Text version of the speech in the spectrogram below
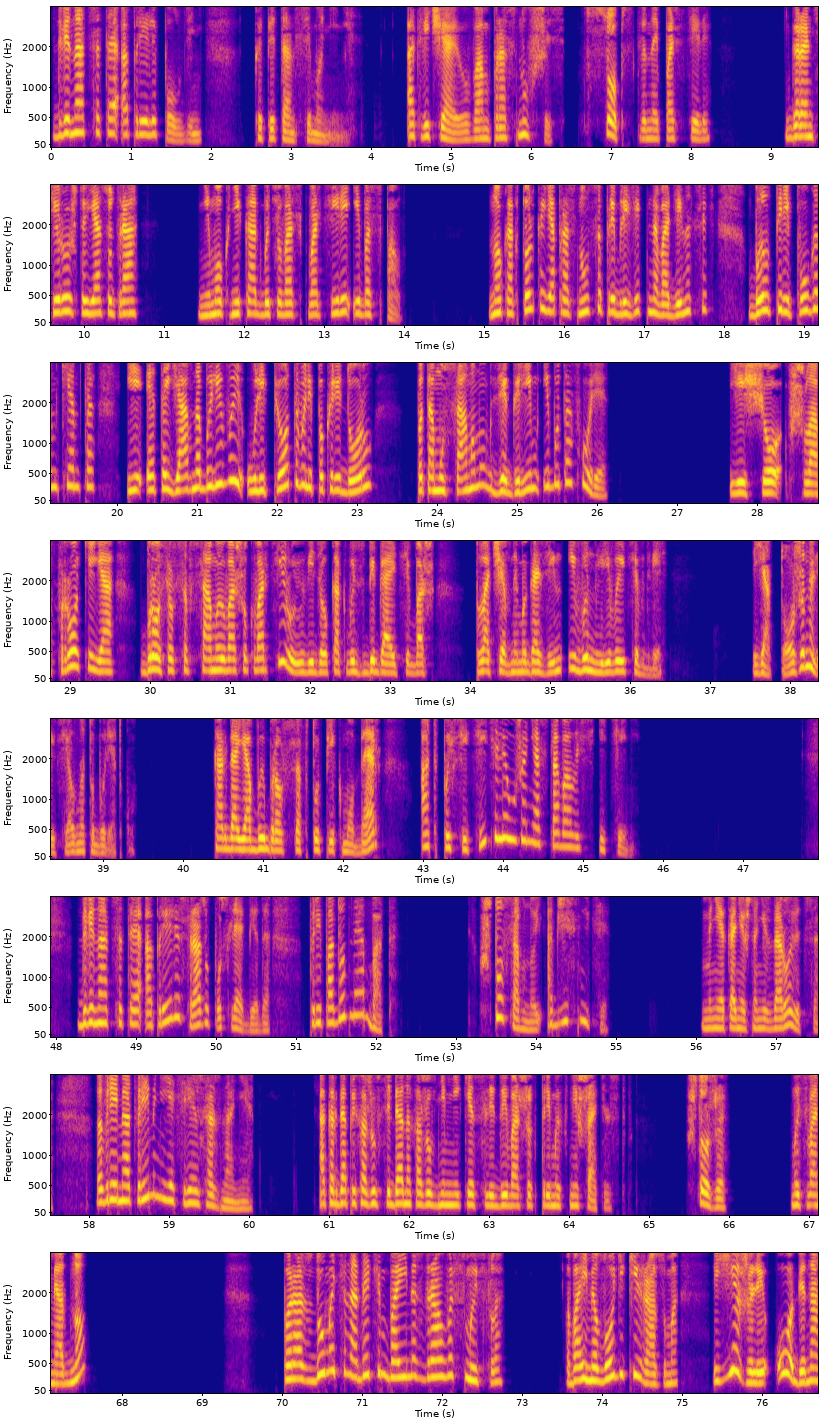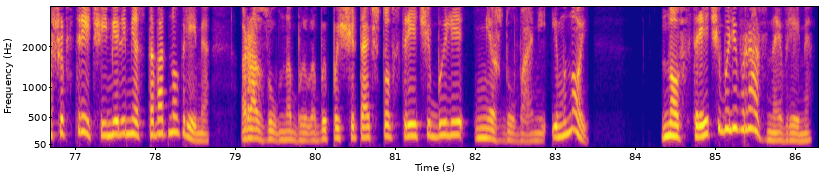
12 апреля, полдень. Капитан Симонини. Отвечаю вам, проснувшись в собственной постели. Гарантирую, что я с утра не мог никак быть у вас в квартире, ибо спал. Но как только я проснулся приблизительно в одиннадцать, был перепуган кем-то, и это явно были вы, улепетывали по коридору, по тому самому, где грим и бутафория. Еще в шлафроке я бросился в самую вашу квартиру и увидел, как вы сбегаете в ваш плачевный магазин и выныриваете в дверь. Я тоже налетел на табуретку. Когда я выбрался в тупик Мобер, от посетителя уже не оставалось и тени. 12 апреля, сразу после обеда. Преподобный аббат. Что со мной? Объясните. Мне, конечно, не здоровится. Время от времени я теряю сознание. А когда прихожу в себя, нахожу в дневнике следы ваших прямых вмешательств. Что же, мы с вами одно? Пораздумайте над этим во имя здравого смысла, во имя логики и разума. Ежели обе наши встречи имели место в одно время — Разумно было бы посчитать, что встречи были между вами и мной. Но встречи были в разное время.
